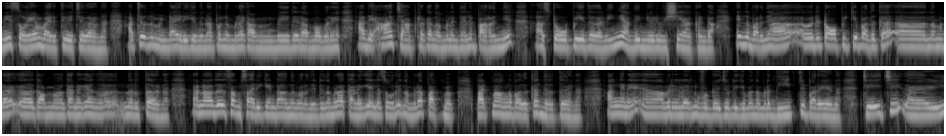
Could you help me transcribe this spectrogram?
നീ സ്വയം വരുത്തി വെച്ചതാണ്. അച്ഛനൊന്നും മിണ്ടായിരിക്കുന്നുണ്ട്. അപ്പോൾ നമ്മുടെ വേദയുടെ അമ്മ പറയും അതെ ആ ചാപ്റ്ററൊക്കെ നമ്മൾ എന്തായാലും പറഞ്ഞ് സ്റ്റോപ്പ് ചെയ്തതാണ്. ഇനി അത് ഇനി ഒരു വിഷയമാക്കണ്ട. എന്ന് പറഞ്ഞ് ആ ഒരു ടോപ്പിക്ക് പതുക്കെ നമ്മുടെ കനക നിർത്തുകയാണ്. കാരണം അത് സംസാരിക്കേണ്ട എന്ന് പറഞ്ഞിട്ട് നമ്മുടെ കനകയല്ല സോറി നമ്മുടെ പത്മം. പത്മം അങ്ങ് പതുക്കെ നിർത്തുകയാണ്. അങ്ങനെ അവരെല്ലാവരും ഫുഡ് കഴിച്ചുകൊണ്ടിരിക്കുമ്പോൾ നമ്മുടെ ദീപ്തി പറയാണ് ചേച്ചി ഈ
